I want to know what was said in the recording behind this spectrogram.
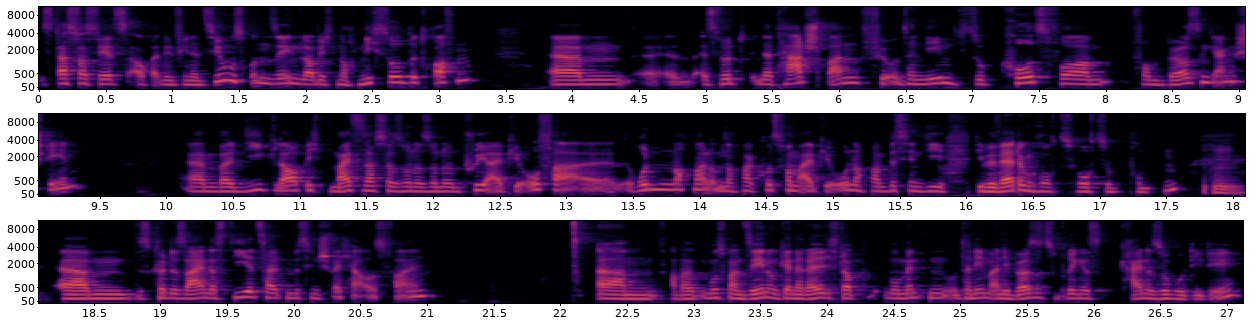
ist das, was wir jetzt auch in den Finanzierungsrunden sehen, glaube ich, noch nicht so betroffen. Ähm, äh, es wird in der Tat spannend für Unternehmen, die so kurz vor, vom Börsengang stehen. Ähm, weil die, glaube ich, meistens hast du so eine, so eine Pre-IPO-Runde nochmal, um nochmal kurz vorm IPO nochmal ein bisschen die, die Bewertung hoch, hoch zu pumpen. Mhm. Ähm, das könnte sein, dass die jetzt halt ein bisschen schwächer ausfallen. Ähm, aber muss man sehen und generell, ich glaube, im Moment ein Unternehmen an die Börse zu bringen, ist keine so gute Idee.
